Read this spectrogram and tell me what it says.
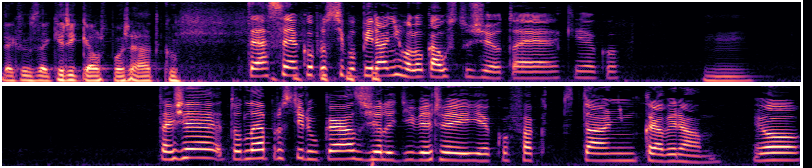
Tak jsem si taky říkal v pořádku. To je asi jako prostě popírání holokaustu, že jo, to je taky jako... Hmm. Takže tohle je prostě důkaz, že lidi věří jako fakt totálním kravinám, jo.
